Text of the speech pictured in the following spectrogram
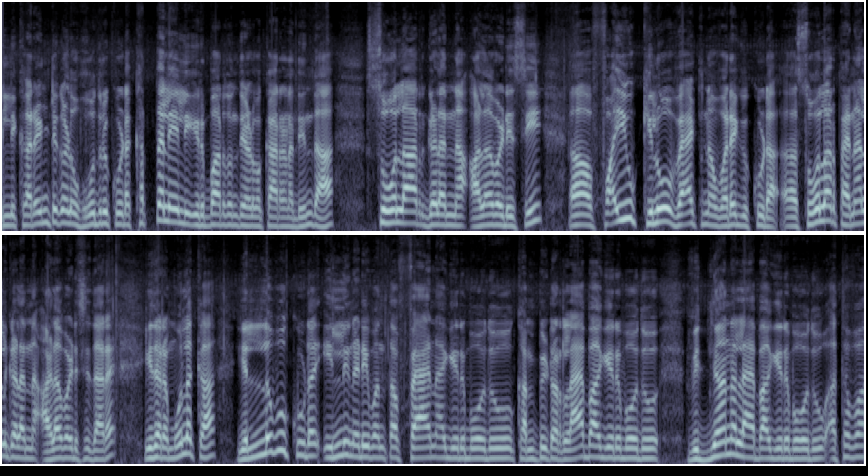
ಇಲ್ಲಿ ಕರೆಂಟ್ಗಳು ಹೋದರೂ ಕೂಡ ಕತ್ತಲೆಯಲ್ಲಿ ಇರಬಾರ್ದು ಅಂತ ಹೇಳುವ ಕಾರಣದಿಂದ ಸೋಲಾರ್ಗಳನ್ನು ಅಳವಡಿಸಿ ಫೈವ್ ಕಿಲೋ ವ್ಯಾಟ್ನವರೆಗೂ ಕೂಡ ಸೋಲಾರ್ ಪ್ಯಾನಲ್ಗಳನ್ನು ಅಳವಡಿಸಿದ್ದಾರೆ. ಇದರ ಮೂಲಕ ಎಲ್ಲವೂ ಕೂಡ ಇಲ್ಲಿ ನಡೆಯುವಂಥ ಫ್ಯಾನ್ ಆಗಿರ್ಬೋದು ಕಂಪ್ಯೂಟರ್ ಲ್ಯಾಬ್ ಆಗಿರ್ಬೋದು, ವಿಜ್ಞಾನ ಲ್ಯಾಬ್ ಆಗಿರ್ಬೋದು ಅಥವಾ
